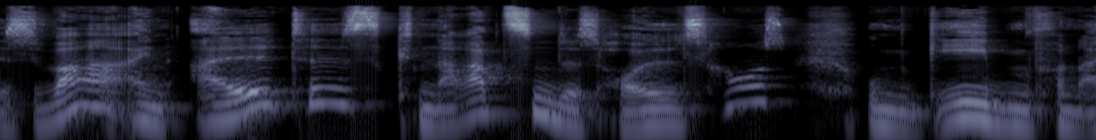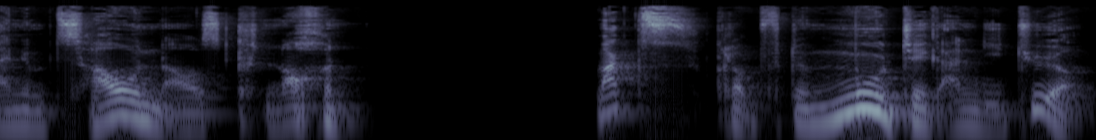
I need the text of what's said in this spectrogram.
Es war ein altes, knarzendes Holzhaus, umgeben von einem Zaun aus Knochen. Max klopfte mutig an die Tür.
